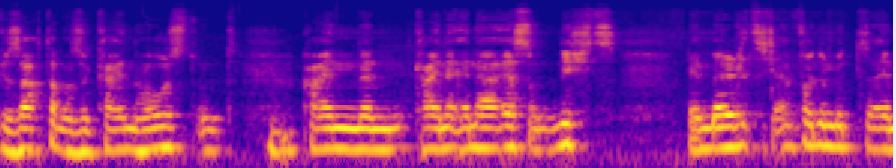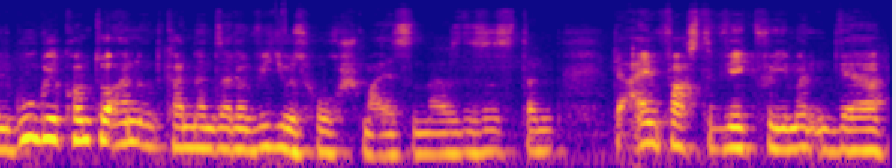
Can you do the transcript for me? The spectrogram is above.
gesagt haben. Also keinen Host und hm. keinen, keine NAS und nichts. Der meldet sich einfach nur mit seinem Google-Konto an und kann dann seine Videos hochschmeißen. Also das ist dann der einfachste Weg für jemanden, der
